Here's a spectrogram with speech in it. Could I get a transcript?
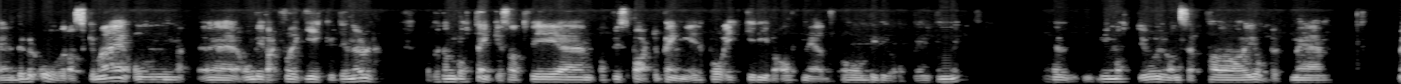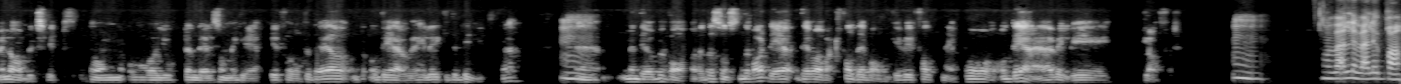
eh, det vil overraske meg om, eh, om vi i hvert fall ikke gikk ut i null. Og det kan godt tenkes at vi, at vi sparte penger på å ikke rive alt ned og bygge opp igjen på nytt. Vi måtte jo uansett ha jobbet med, med lavutslippsbetong og gjort en del sånne grep i forhold til det. Og det er jo heller ikke det billigste. Mm. Eh, men det å bevare det sånn som det var, det, det, var i hvert fall det valget vi falt ned på. Og det er jeg veldig glad for. Mm. Veldig, veldig bra.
